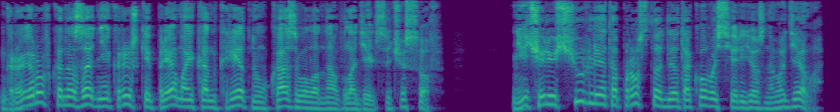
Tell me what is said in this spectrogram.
Гравировка на задней крышке прямо и конкретно указывала на владельца часов. Не чересчур ли это просто для такого серьезного дела?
